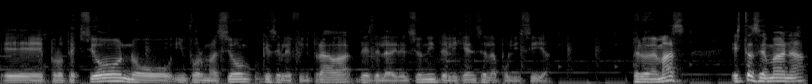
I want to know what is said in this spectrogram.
eh, protección o información que se le filtraba desde la Dirección de Inteligencia de la Policía. Pero además, esta semana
